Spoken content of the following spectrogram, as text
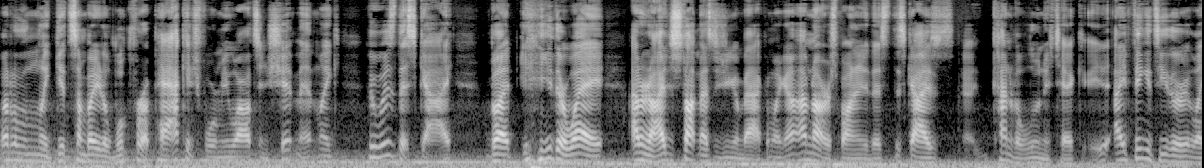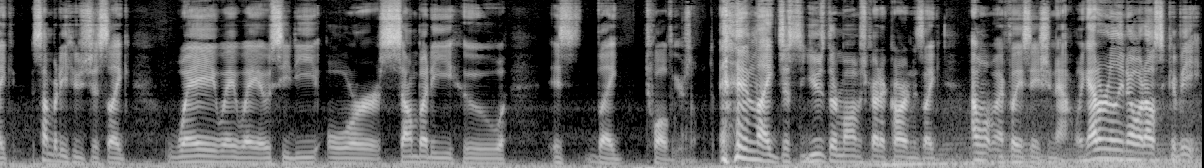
let alone like get somebody to look for a package for me while it's in shipment. Like, who is this guy? But either way, I don't know. I just stopped messaging him back. I'm like, I'm not responding to this. This guy's uh, kind of a lunatic. I think it's either like somebody who's just like way, way, way OCD or somebody who is like 12 years old and like just use their mom's credit card and is like, I want my PlayStation now. Like I don't really know what else it could be.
